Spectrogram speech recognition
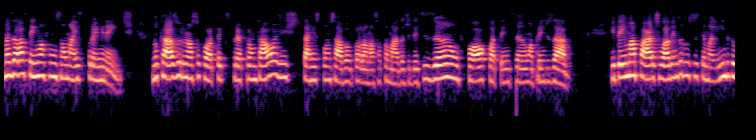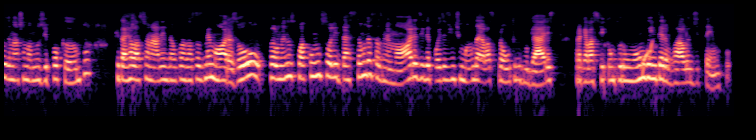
mas elas têm uma função mais proeminente. No caso do nosso córtex pré-frontal, a gente está responsável pela nossa tomada de decisão, foco, atenção, aprendizado. E tem uma parte lá dentro do sistema límbico que nós chamamos de hipocampo, que está relacionada então com as nossas memórias, ou pelo menos com a consolidação dessas memórias, e depois a gente manda elas para outros lugares para que elas fiquem por um longo intervalo de tempo.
